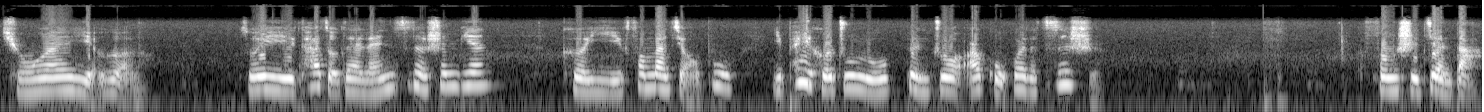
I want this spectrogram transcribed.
琼恩也饿了，所以他走在莱尼斯特身边。刻意放慢脚步，以配合侏儒笨拙而古怪的姿势。风势渐大，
